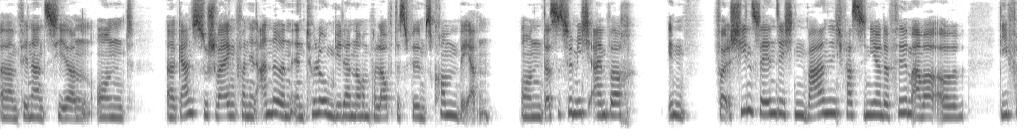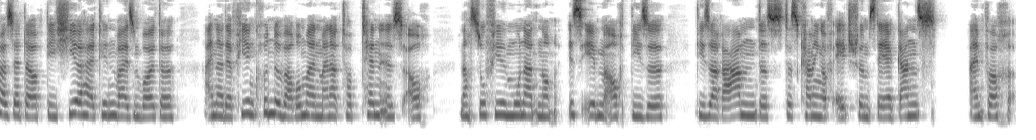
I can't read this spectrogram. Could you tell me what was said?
ähm, finanzieren und äh, ganz zu schweigen von den anderen Enthüllungen, die dann noch im Verlauf des Films kommen werden. Und das ist für mich einfach in verschiedenster Hinsicht ein wahnsinnig faszinierender Film, aber äh, die Facette, auf die ich hier halt hinweisen wollte, einer der vielen Gründe, warum er in meiner Top 10 ist, auch nach so vielen Monaten noch, ist eben auch diese, dieser Rahmen des, des Coming-of-Age-Films, der ja ganz einfach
